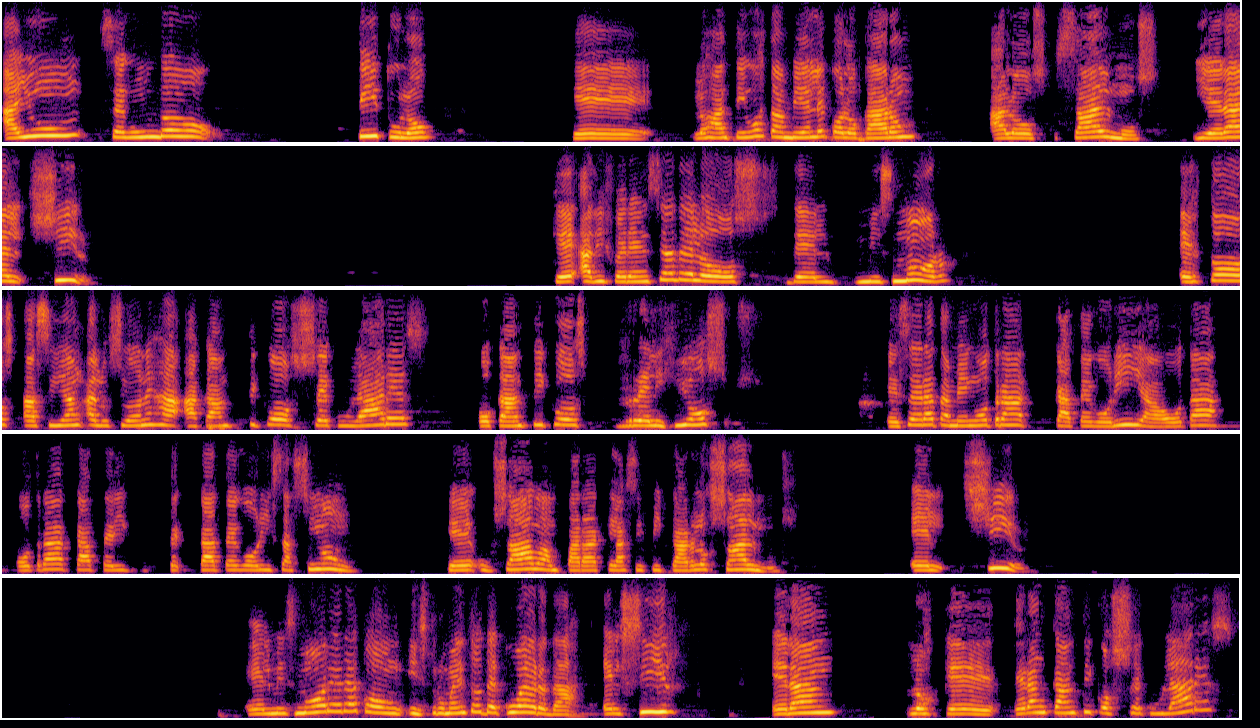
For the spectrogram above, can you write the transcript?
Hay un segundo título que los antiguos también le colocaron a los salmos y era el Shir. Que a diferencia de los del Mismor, estos hacían alusiones a, cánticos seculares o cánticos religiosos. Esa era también otra categoría, otra, otra categorización que usaban para clasificar los salmos. El shir. El mismor era con instrumentos de cuerda. El shir eran los que eran cánticos seculares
